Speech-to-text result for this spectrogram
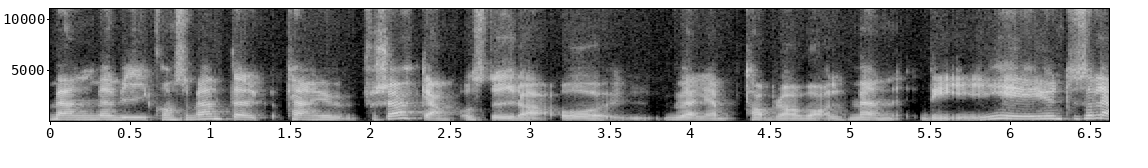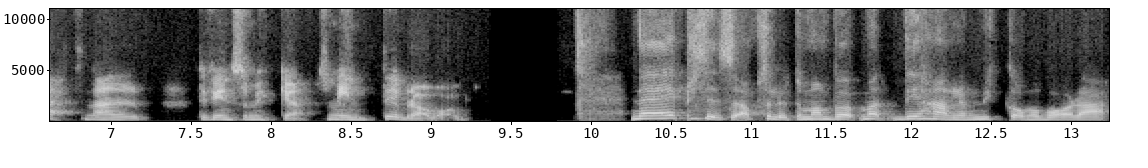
Men, men vi konsumenter kan ju försöka att styra och välja, ta bra val. Men det är ju inte så lätt när det finns så mycket som inte är bra val. Nej, precis. Absolut. Och man bör, man, det handlar mycket om att vara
